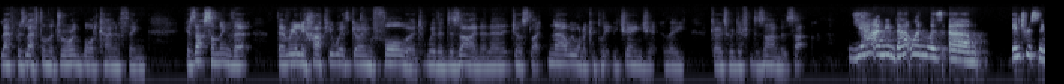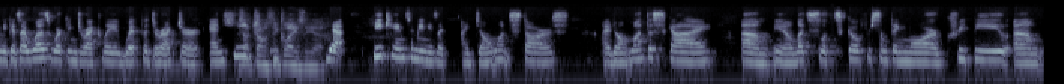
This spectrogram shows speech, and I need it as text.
left was left on the drawing board, kind of thing. Is that something that they're really happy with going forward with a design, and then it just like now we want to completely change it, and they go to a different design? Is that? Yeah, I mean that one was um, interesting because I was working directly with the director and he Jonathan Glazer, yeah. Yeah. He came to me and he's like, I don't want stars. I don't want the sky. Um, you know, let's let's go for something more creepy, um,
